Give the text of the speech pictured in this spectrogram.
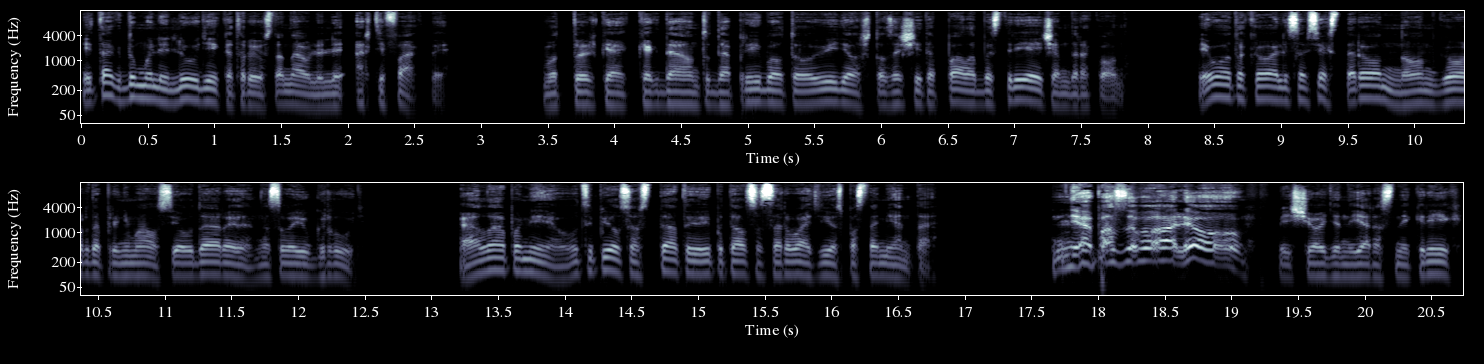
и так думали люди, которые устанавливали артефакты. Вот только, когда он туда прибыл, то увидел, что защита пала быстрее, чем дракон. Его атаковали со всех сторон, но он гордо принимал все удары на свою грудь а лапами уцепился в статую и пытался сорвать ее с постамента. «Не позволю!» Еще один яростный крик,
